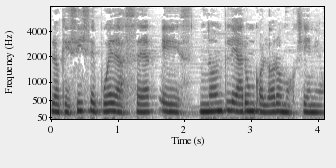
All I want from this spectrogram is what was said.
lo que sí se puede hacer es no emplear un color homogéneo,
